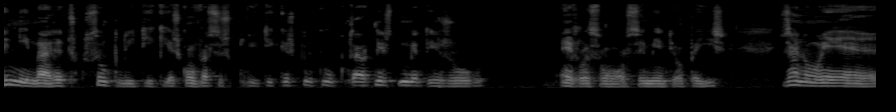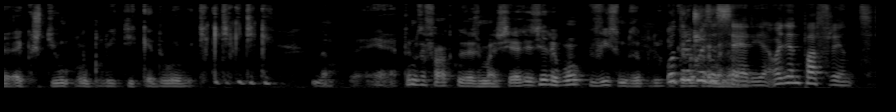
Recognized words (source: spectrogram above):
animar a discussão política e as conversas políticas, porque o que está neste momento em jogo, em relação ao orçamento e ao país, já não é a questão pela política do tiqui, tiqui, tiqui. Não, é, estamos a falar de coisas mais sérias e era bom que víssemos a política Outra coisa maneira. séria, olhando para a frente.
